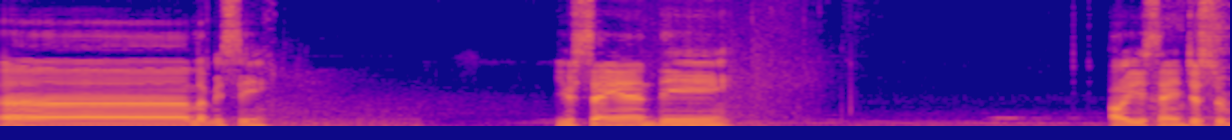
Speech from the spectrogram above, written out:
Uh let me see. You're saying the Oh, you're saying just a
